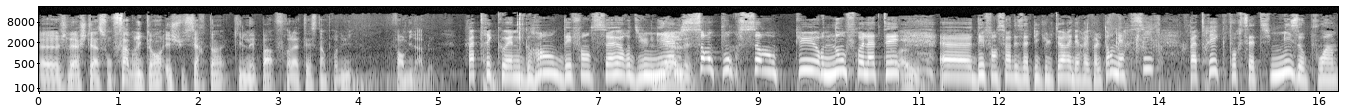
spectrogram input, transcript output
Euh, je l'ai acheté à son fabricant et je suis certain qu'il n'est pas frelaté. C'est un produit formidable. Patrick Cohen, grand défenseur du miel, 100% pur, non frelaté, ah bah euh, défenseur des apiculteurs et des récoltants. Merci Patrick pour cette mise au point.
